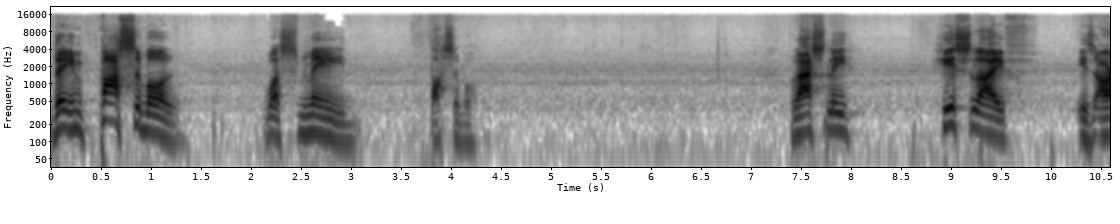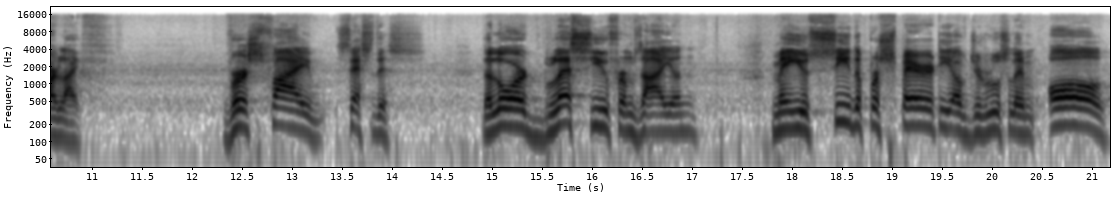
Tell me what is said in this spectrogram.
The impossible was made possible. Lastly, his life is our life. Verse 5 says this The Lord bless you from Zion. May you see the prosperity of Jerusalem all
